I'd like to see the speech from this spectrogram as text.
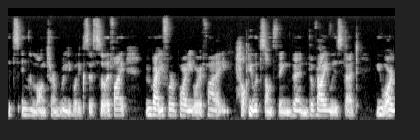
it's in the long term really what exists. So if I invite you for a party or if I help you with something, then the value is that you are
